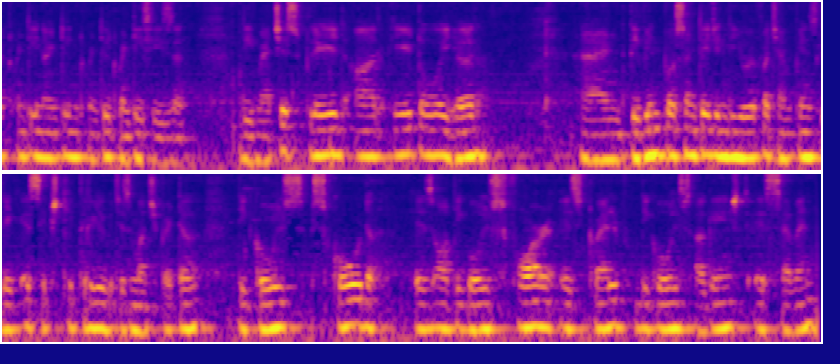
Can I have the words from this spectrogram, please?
uh, 2019-2020 season. The matches played are 8 over here and the win percentage in the UEFA Champions League is 63 which is much better. The goals scored is or the goals for is 12 the goals against is 7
